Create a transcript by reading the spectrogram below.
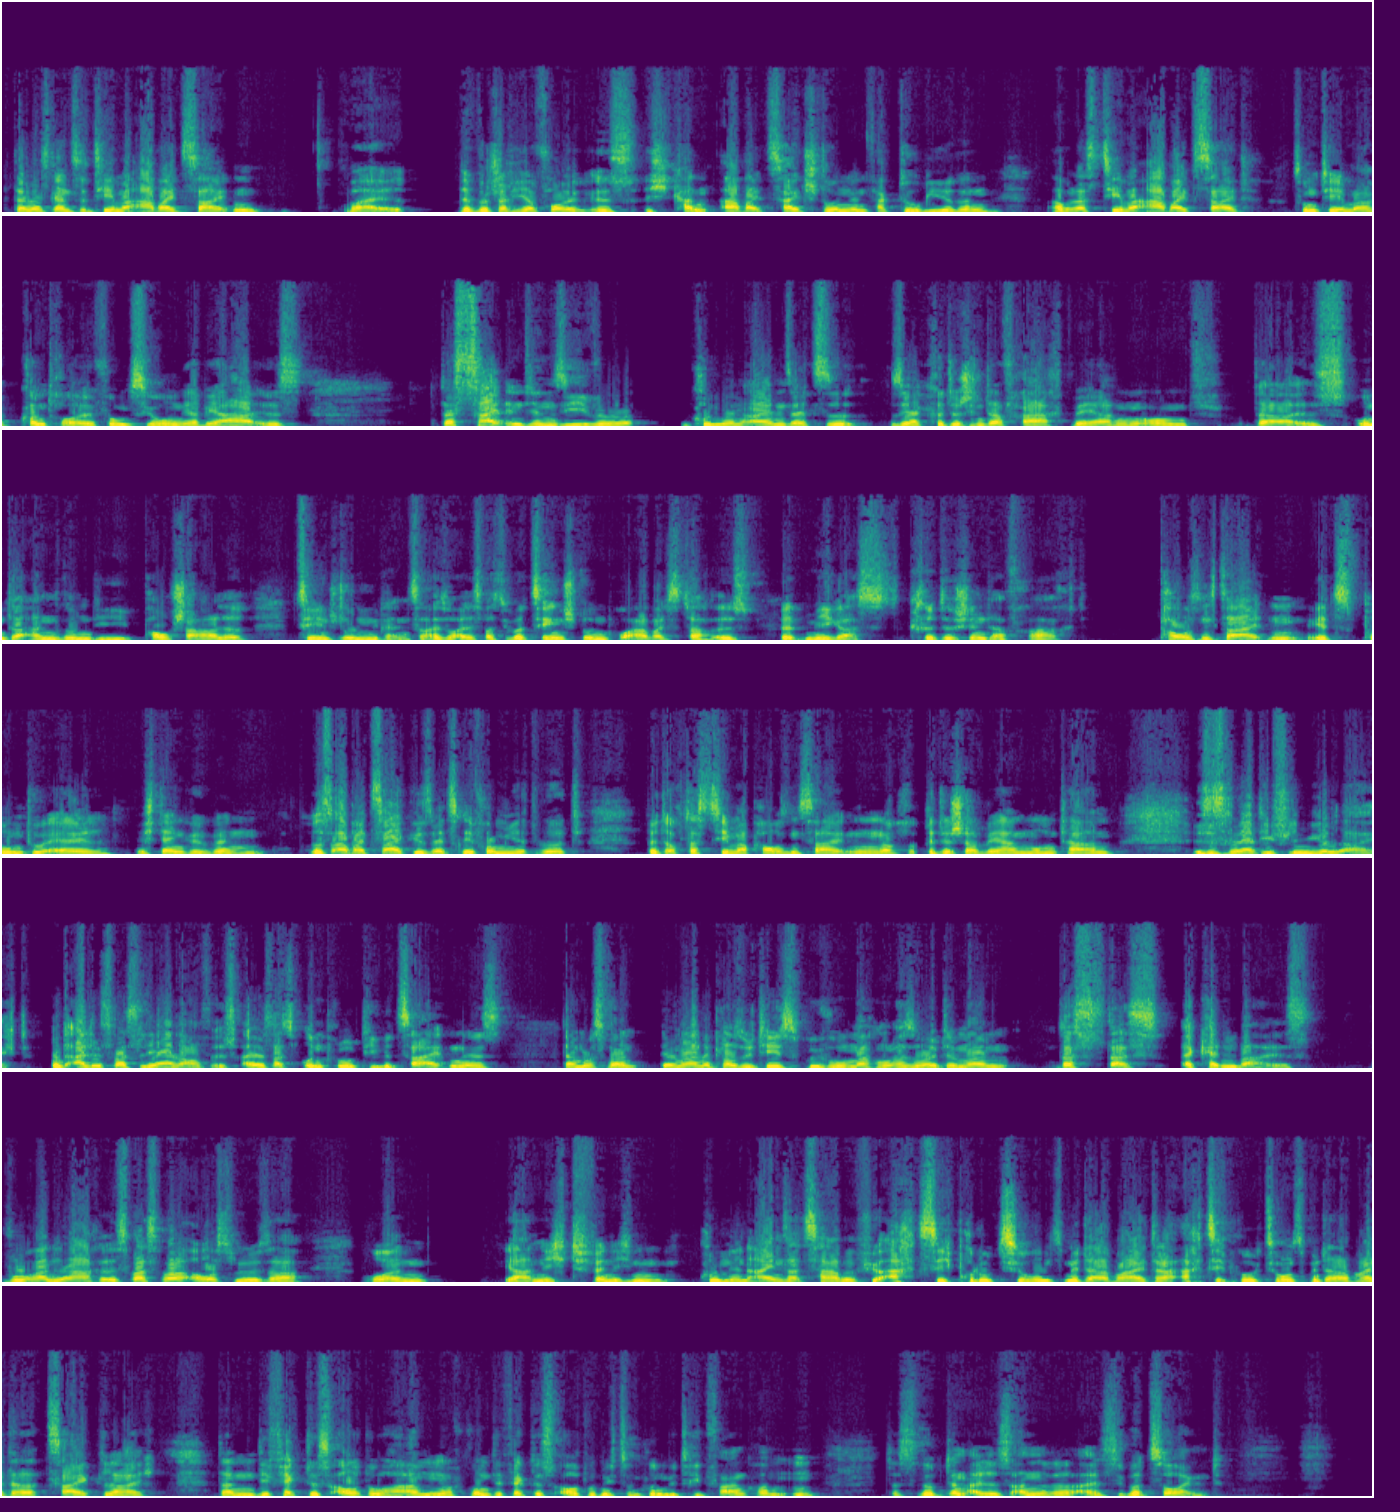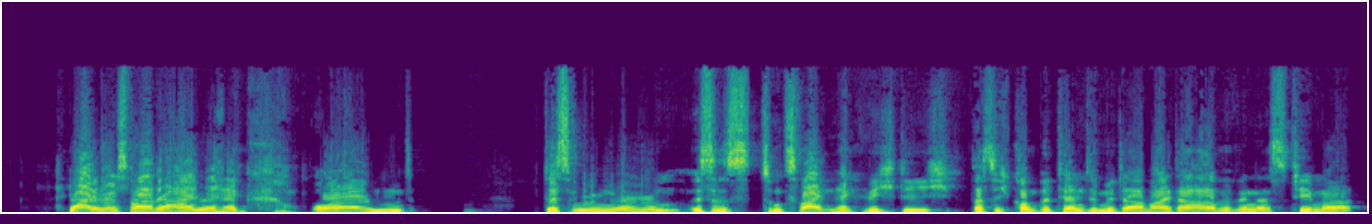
Dann das ganze Thema Arbeitszeiten, weil der wirtschaftliche Erfolg ist, ich kann Arbeitszeitstunden fakturieren, aber das Thema Arbeitszeit zum Thema Kontrollfunktion der BA ist, dass zeitintensive Kundeneinsätze sehr kritisch hinterfragt werden und Da ist unter anderem die pauschale 10-Stunden-Grenze. Also alles, was über 10 Stunden pro Arbeitstag ist, wird mega kritisch hinterfragt. Pausenzeiten jetzt punktuell. Ich denke, wenn das Arbeitszeitgesetz reformiert wird, wird auch das Thema Pausenzeiten noch kritischer werden. Momentan ist es relativ pflegeleicht. Und alles, was Leerlauf ist, alles, was unproduktive Zeiten ist, da muss man immer eine Plausibilitätsprüfung machen. Da sollte man, dass das erkennbar ist. Woran lag es? Was war Auslöser? Und ja, nicht, wenn ich einen Kundeneinsatz habe für 80 Produktionsmitarbeiter, 80 Produktionsmitarbeiter zeitgleich dann ein defektes Auto haben und aufgrund defektes Auto nicht zum Kundenbetrieb fahren konnten. Das wirkt dann alles andere als überzeugend. Ja, das war der eine Hack und deswegen ähm, ist es zum zweiten Hack wichtig, dass ich kompetente Mitarbeiter habe, wenn das Thema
